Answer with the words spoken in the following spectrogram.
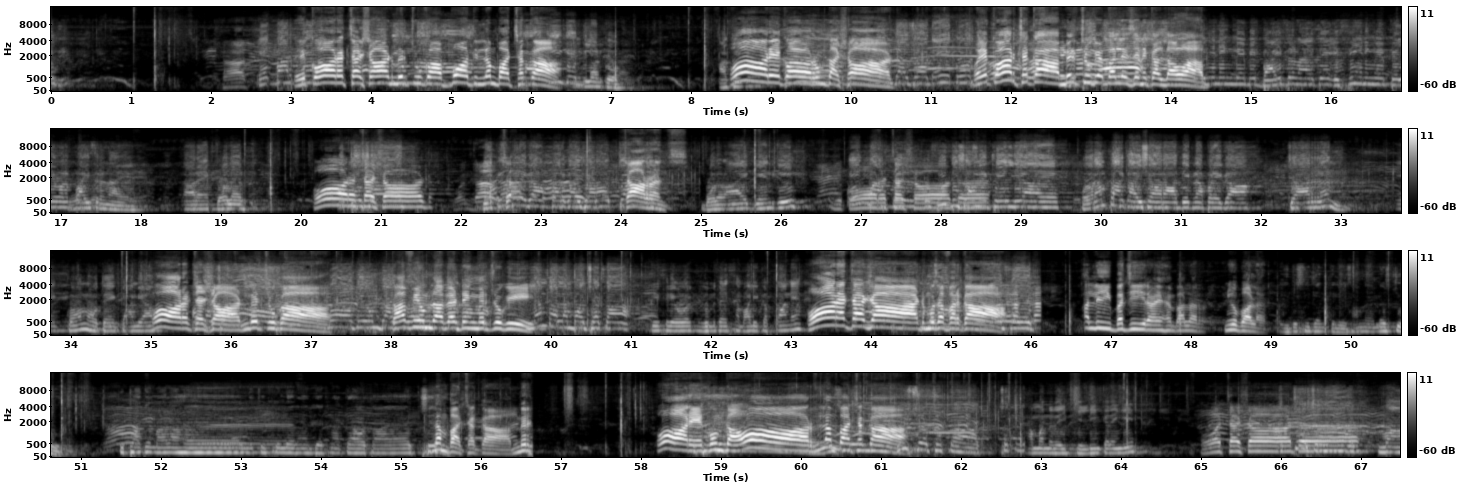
एक और अच्छा शॉट मिर्चू का बहुत ही लंबा छक्का। और एक और उम्दा शॉट एक और छक्का, मिर्चू के बल्ले से निकलता हुआ। इनिंग में भी 22 रन आए थे इसी इनिंग में पहले वाला 22 रन आए बॉलर और अच्छा शॉट चार रन बॉलर आए गेंद की एक और अच्छा शॉट खेल दिया है और अंपायर का इशारा देखना पड़ेगा। चार रन। एक कौन होते हैं कामयाब? और अच्छा शॉट मिर्चू का बहुत उम्दा काफ़ी उम्दा बैटिंग मिर्चू की लंबा लंबा छक्का। तीसरे ओवर की ज़िम्मेदारी संभाली कप्तान ने और अच्छा शॉट मुजफ्फर का अली बजी रहे हैं बॉलर न्यू बॉलर दूसरी गेंद के लिए सामने मिर्चू। उठा के मारा है नीचे फील्डर हैं देखना क्या होता है। लंबा छक्का मिर्च और एक उम्दा और लंबा छक्का। अमन रही फील्डिंग करेंगे। अच्छा शॉट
